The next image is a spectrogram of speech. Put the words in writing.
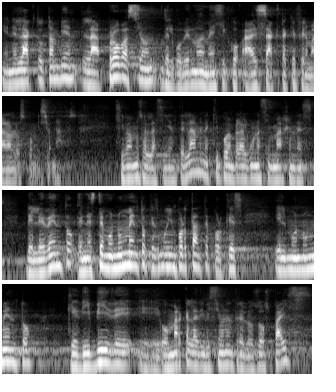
en el acto también la aprobación del Gobierno de México a esa acta que firmaron los comisionados. Si vamos a la siguiente lámina, aquí pueden ver algunas imágenes del evento en este monumento que es muy importante porque es el monumento que divide o marca la división entre los dos países.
